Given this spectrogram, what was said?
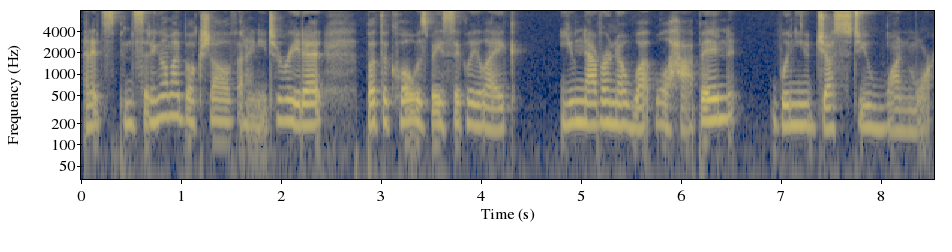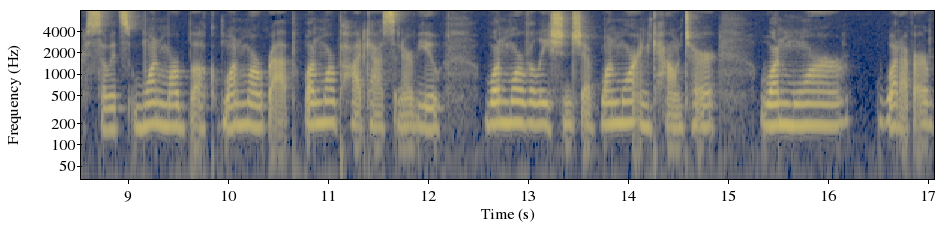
and it's been sitting on my bookshelf, and I need to read it. But the quote was basically like, "You never know what will happen when you just do one more. So it's one more book, one more rep, one more podcast interview, one more relationship, one more encounter, one more whatever.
